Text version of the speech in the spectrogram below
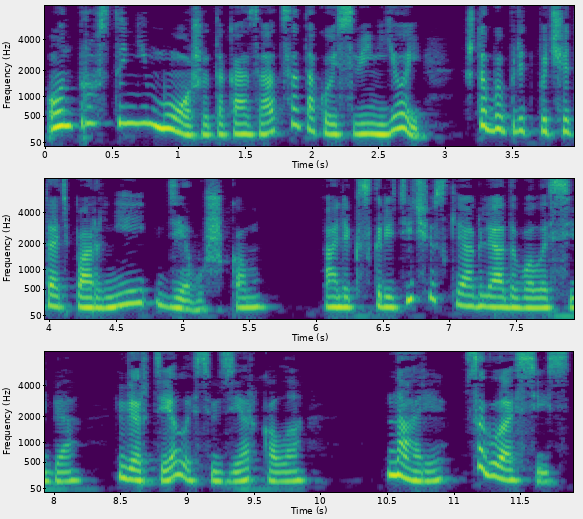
он просто не может оказаться такой свиньей, чтобы предпочитать парней девушкам. Алекс критически оглядывала себя, вертелась у зеркала. «Нари, согласись,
